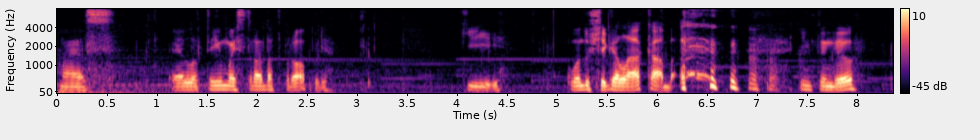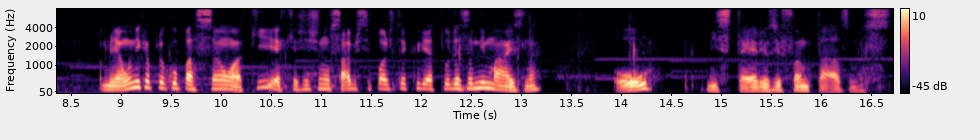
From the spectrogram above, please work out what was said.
Mas ela tem uma estrada própria que quando chega lá acaba. Entendeu? A minha única preocupação aqui é que a gente não sabe se pode ter criaturas animais, né? Ou mistérios e fantasmas.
